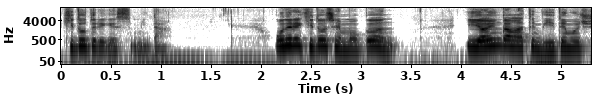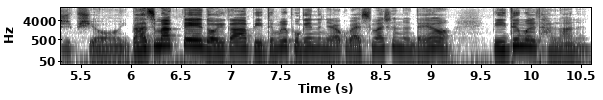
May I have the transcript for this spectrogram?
기도드리겠습니다. 오늘의 기도 제목은 이 여인과 같은 믿음을 주십시오. 마지막 때에 너희가 믿음을 보겠느냐고 말씀하셨는데요. 믿음을 달라는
